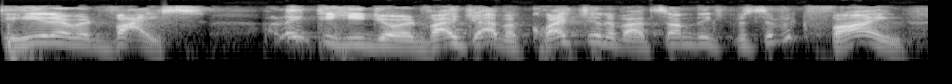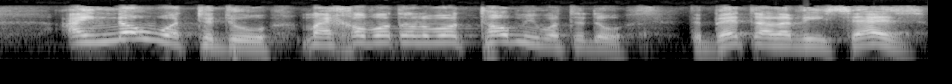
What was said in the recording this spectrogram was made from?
to hear their advice. I need to hear your advice. You have a question about something specific? Fine. I know what to do. My Chavot told me what to do. The Bet Alavi says,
